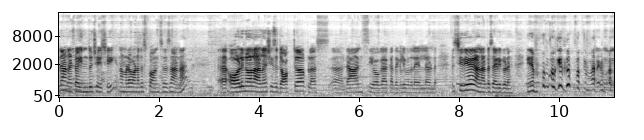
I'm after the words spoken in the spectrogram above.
ഇതാണ് കേട്ടോ ഇന്ദു ചേച്ചി. നമ്മുടെ വൺ ഓഫ് ദ സ്പോൺസേഴ്സ് ആണ്. ഓൾ ഇൻ ഓൾ ആണ്. She's a doctor plus dance yoga Kathakali മുതലായ എല്ലാം ഉണ്ട്. ഒരു ചിരിയെ കാണാം കേട്ടോ സൈഡിൽ കൂടെ. ഇങ്ങനെ പൊക്കി പൊക്കി പറയുമ്പോൾ.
